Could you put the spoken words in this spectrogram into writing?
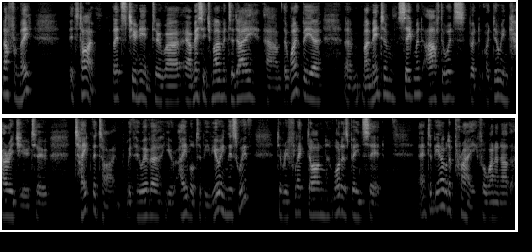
enough from me. It's time. Let's tune in to uh, our message moment today. Um, there won't be a, a momentum segment afterwards, but I do encourage you to take the time with whoever you're able to be viewing this with to reflect on what has been said and to be able to pray for one another.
